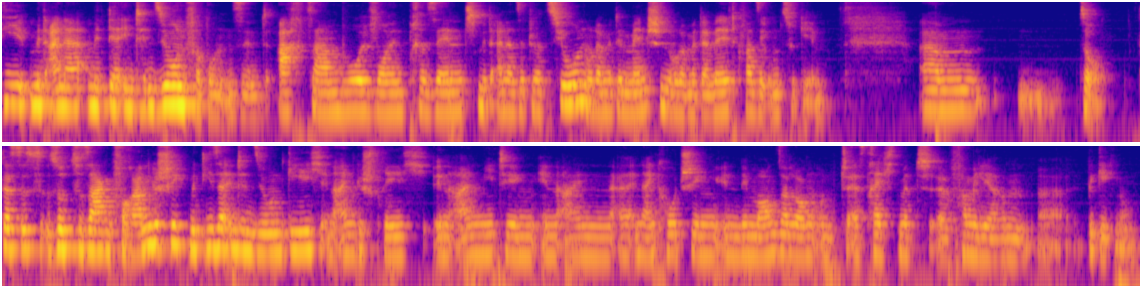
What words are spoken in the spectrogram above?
die mit einer, mit der Intention verbunden sind, achtsam, wohlwollend, präsent mit einer Situation oder mit dem Menschen oder mit der Welt quasi umzugehen. Ähm, so, das ist sozusagen vorangeschickt. Mit dieser Intention gehe ich in ein Gespräch, in ein Meeting, in ein, äh, in ein Coaching, in den Morgensalon und erst recht mit äh, familiären äh, Begegnungen.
